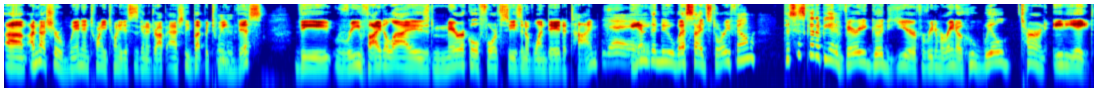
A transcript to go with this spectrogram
Um, I'm not sure when in 2020 this is going to drop, Ashley, but between mm-hmm. this, the revitalized miracle fourth season of One Day at a Time, Yay. and the new West Side Story film, this is going to be a very good year for Rita Moreno, who will turn 88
